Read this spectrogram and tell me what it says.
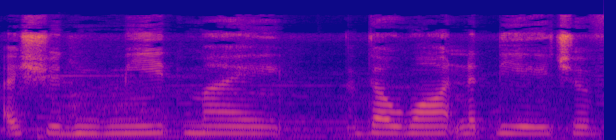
I should meet my the one at the age of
